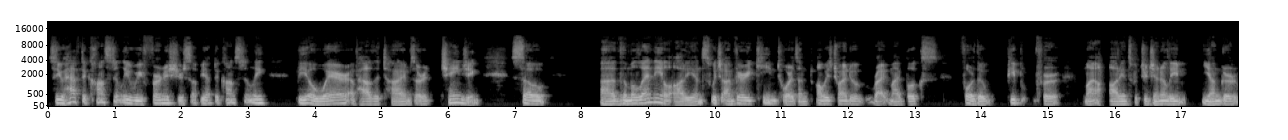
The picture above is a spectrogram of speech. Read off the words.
So you have to constantly refurnish yourself. You have to constantly be aware of how the times are changing. So uh, the millennial audience, which I'm very keen towards, I'm always trying to write my books for the people for my audience, which are generally younger,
